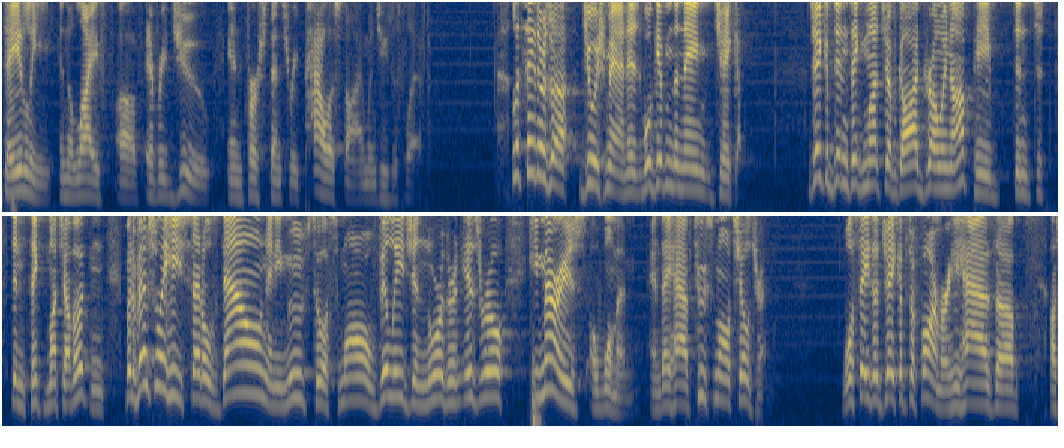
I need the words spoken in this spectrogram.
daily in the life of every Jew in first century Palestine when Jesus lived. Let's say there's a Jewish man. We'll give him the name Jacob. Jacob didn't think much of God growing up. He didn't just didn't think much of it. And, but eventually he settles down and he moves to a small village in northern Israel. He marries a woman and they have two small children. We'll say that Jacob's a farmer. He has a, a,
